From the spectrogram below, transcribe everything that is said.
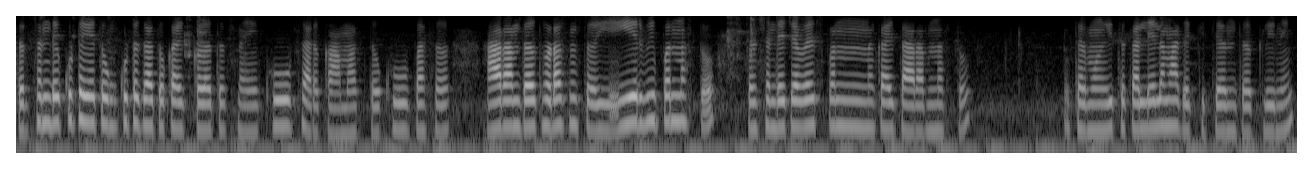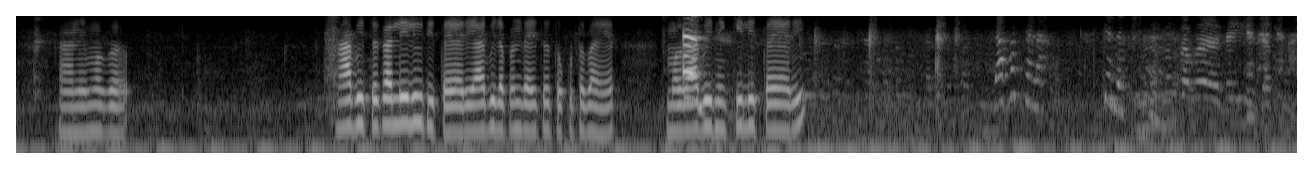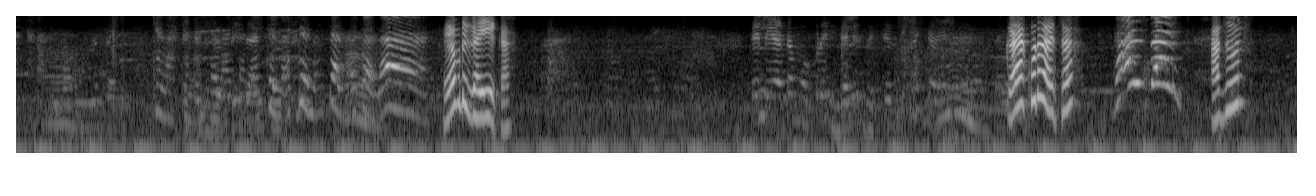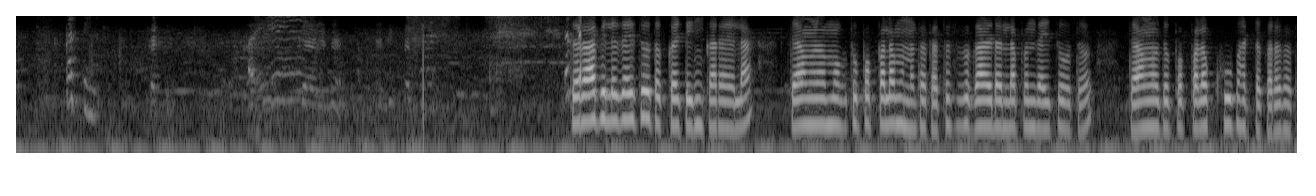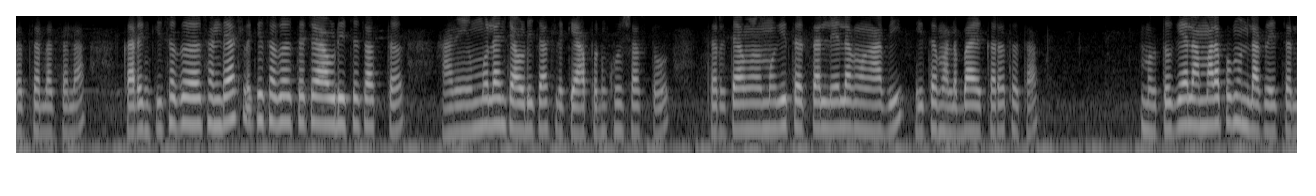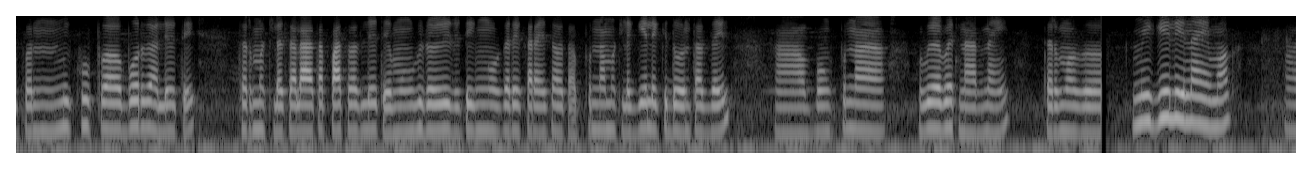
तर संडे कुठं येतो कुठं जातो काही कळतच नाही. खूप सारं काम असतं खूप असं आराम तर थोडाच नसतो. एरवी पण नसतो पण संडेच्या वेळेस पण काहीच आराम नसतो. तर मग इथं चाललेलं माझं किचनचं क्लिनिंग आणि मग आबीचं चाललेली होती तयारी. आबीला पण जायचं होतं कुठं बाहेर. मग आबीने केली तयारी. एवढी घाई आहे का? काय कुठं जायचं? अजून? तर आबीला जायचं होतं कटिंग करायला. त्यामुळं मग तो पप्पाला म्हणत होता तसंच गार्डनला पण जायचं होतं. त्यामुळं तो पप्पाला खूप हट्ट करत होता चला चला. कारण की सगळं संडे असलं की सगळं त्याच्या आवडीचंच असतं आणि मुलांच्या आवडीचं असलं की आपण खुश असतो. तर त्यामुळं मग इथं चाललेला मग आबी इथं मला बाय करत होता. मग तो गेला मला पण म्हणू लागले चल पण मी खूप बोर झाले होते. तर म्हटलं चला आता पाच वाजले होते. मग व्हिडिओ एडिटिंग वगैरे करायचा होता. पुन्हा म्हटलं गेले की दोन तास जाईल. मग पुन्हा वेळ भेटणार नाही. तर मग मी गेली नाही मग.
